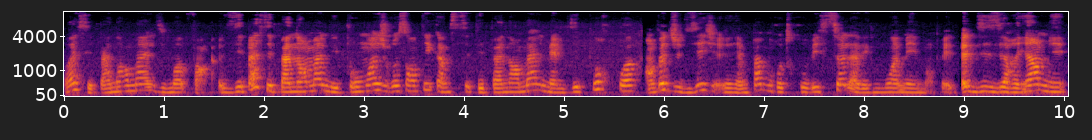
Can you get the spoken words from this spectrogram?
ouais c'est pas normal dis-moi enfin je disais pas c'est pas normal mais pour moi je ressentais comme si c'était pas normal mais elle me disait pourquoi en fait je disais j'aime pas me retrouver seule avec moi-même en fait elle disait rien mais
